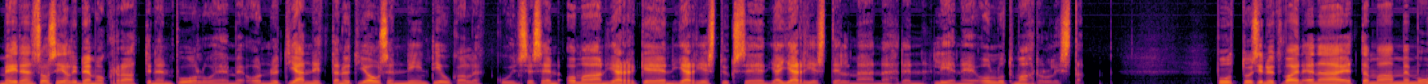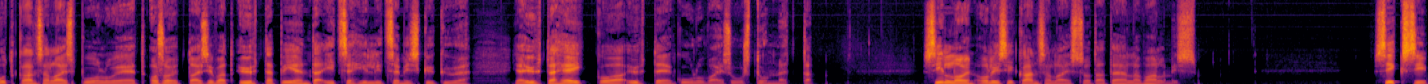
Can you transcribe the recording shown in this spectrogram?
Meidän sosiaalidemokraattinen puolueemme on nyt jännittänyt jousen niin tiukalle kuin se sen omaan järkeen, järjestykseen ja järjestelmään nähden lienee ollut mahdollista. Puuttuisi nyt vain enää, että maamme muut kansalaispuolueet osoittaisivat yhtä pientä itsehillitsemiskykyä ja yhtä heikkoa yhteenkuuluvaisuustunnetta. Silloin olisi kansalaissota täällä valmis. Siksi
